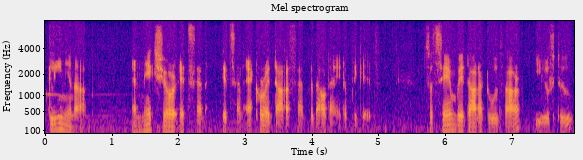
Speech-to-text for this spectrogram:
clean it up and make sure it's an, it's an accurate data set without any duplicates. So same way data tools are used to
